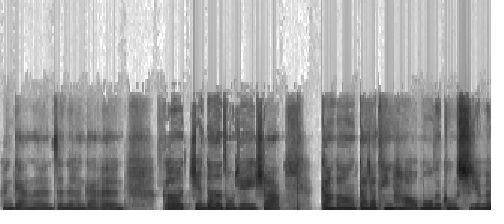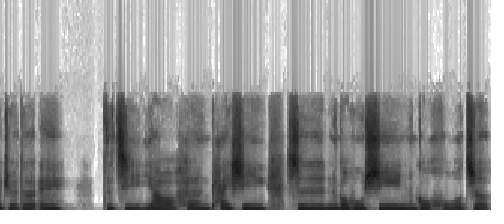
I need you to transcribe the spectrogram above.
很感恩，真的很感恩。呃，简单的总结一下，刚刚大家听好 Mo 的故事，有没有觉得哎？自己要很开心，是能够呼吸，能够活着，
